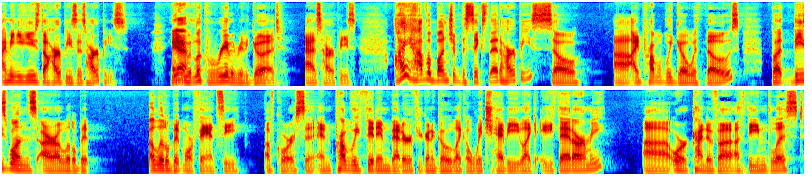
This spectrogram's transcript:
I mean, you use the harpies as harpies. And yeah. it would look really, really good as harpies. I have a bunch of the sixth ed harpies, so uh, I'd probably go with those. But these ones are a little bit, a little bit more fancy, of course, and, and probably fit in better if you're going to go like a witch heavy, like eighth ed army, uh, or kind of a, a, themed list.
